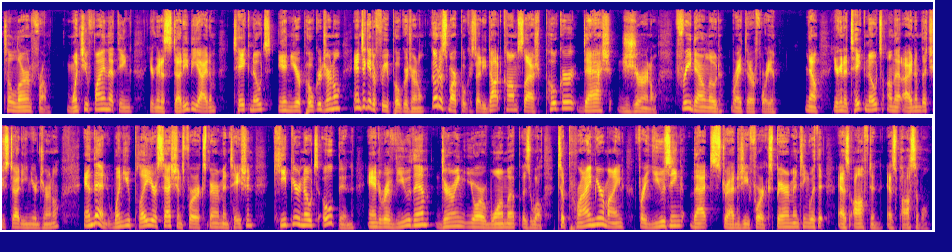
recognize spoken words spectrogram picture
to learn from. Once you find that thing, you're going to study the item, take notes in your poker journal, and to get a free poker journal, go to smartpokerstudy.com slash poker dash journal. Free download right there for you. Now, you're going to take notes on that item that you study in your journal. And then when you play your sessions for experimentation, keep your notes open and review them during your warm up as well to prime your mind for using that strategy for experimenting with it as often as possible.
